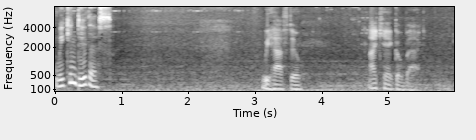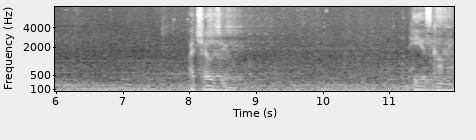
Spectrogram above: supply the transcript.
We can do this. We have to. I can't go back. I chose you. He is coming.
